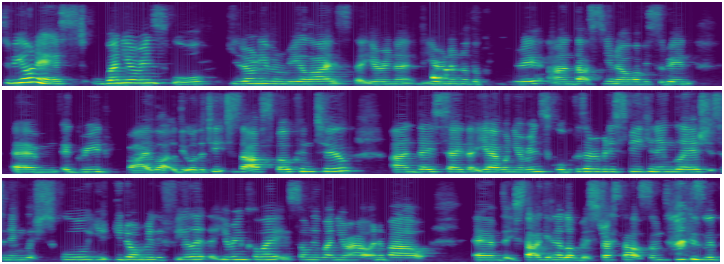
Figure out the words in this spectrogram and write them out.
to be honest, when you're in school, you don't even realize that you're in a you're in another country, and that's you know obviously been um, agreed by the other teachers that I've spoken to, and they say that yeah, when you're in school, because everybody's speaking English, it's an English school, you, you don't really feel it that you're in Kuwait. It's only when you're out and about um, that you start getting a little bit stressed out sometimes with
